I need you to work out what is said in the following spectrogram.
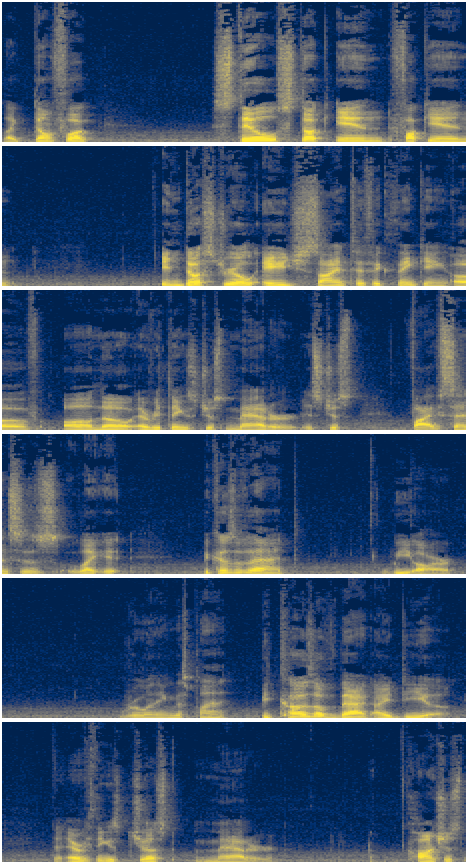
like dumb fuck still stuck in fucking industrial age scientific thinking of oh no everything's just matter. It's just five senses. Like it because of that we are ruining this planet. Because of that idea that everything is just matter, conscious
